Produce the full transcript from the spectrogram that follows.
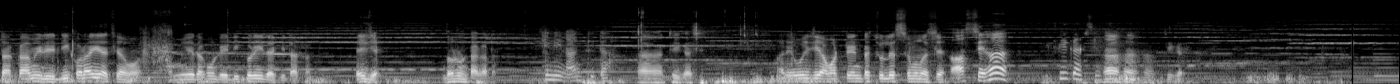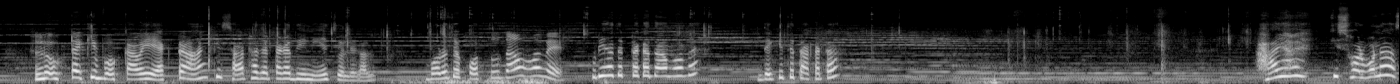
টাকা আমি রেডি করাই আছে আমার। আমি এরকম রেডি করেই রাখি টাকা। এই যে ধরুন টাকাটা। নিন আংটিটা। হ্যাঁ ঠিক আছে। আরে ওই যে আমার ট্রেনটা চলে এসছে মনে আছে আসছে হ্যাঁ? ঠিক আছে। হ্যাঁ হ্যাঁ হ্যাঁ ঠিক আছে। লোকটা কি বোকা? ওই একটা আংটি ষাট হাজার টাকা দিয়ে নিয়ে চলে গেল। বড় যে কত দাম হবে? কুড়ি হাজার টাকা দাম হবে? দেখি তো টাকাটা। হাই হাই কি সর্বনাশ!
